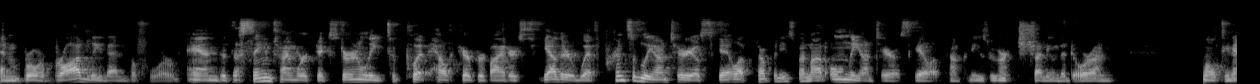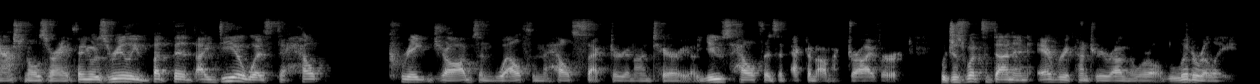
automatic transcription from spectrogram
and more broadly than before. And at the same time, worked externally to put healthcare providers together with principally Ontario scale up companies, but not only Ontario scale up companies. We weren't shutting the door on multinationals or anything. It was really, but the idea was to help create jobs and wealth in the health sector in Ontario, use health as an economic driver, which is what's done in every country around the world, literally.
